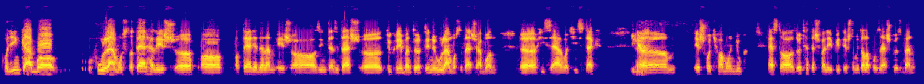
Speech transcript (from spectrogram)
hogy inkább a hullámozt, a terhelés, a, a terjedelem és az intenzitás tükrében történő hullámoztatásában hiszel, vagy hisztek. Igen. És hogyha mondjuk ezt az 5 hetes felépítést, amit alapozás közben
